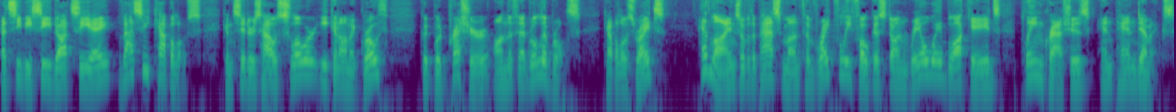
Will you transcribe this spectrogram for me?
At CBC.ca, Vassy Kapelos considers how slower economic growth could put pressure on the federal Liberals. Kapelos writes Headlines over the past month have rightfully focused on railway blockades, plane crashes, and pandemics.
